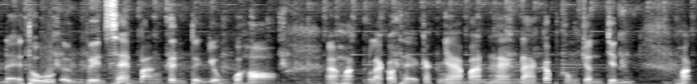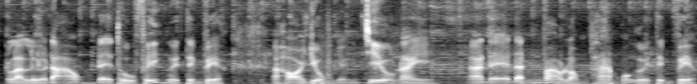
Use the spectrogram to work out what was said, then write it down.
để thu hút ứng viên xem bản tin tuyển dụng của họ à, hoặc là có thể các nhà bán hàng đa cấp không chân chính hoặc là lừa đảo để thu phí người tìm việc. À, họ dùng những chiêu này à, để đánh vào lòng tham của người tìm việc.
